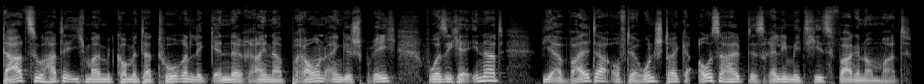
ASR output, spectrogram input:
Dazu hatte ich mal mit Kommentatorenlegende Rainer Braun ein Gespräch, wo er sich erinnert, wie er Walter auf der Rundstrecke außerhalb des Rallye-Metiers wahrgenommen hat.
